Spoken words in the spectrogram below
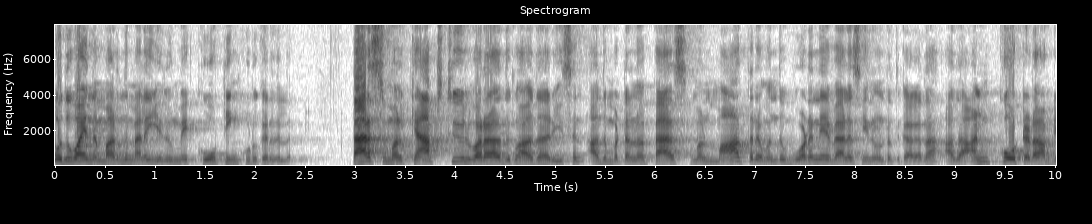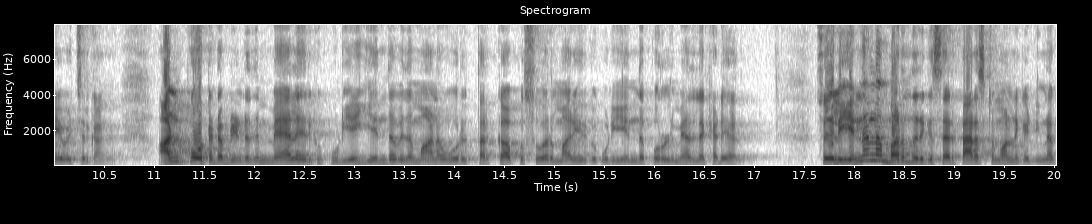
பொதுவாக இந்த மருந்து மேலே எதுவுமே கோட்டிங் கொடுக்கறதில்ல. பேரஸ்டமால் கேப்ஸ்டியூல் வராதுக்கும் அதுதான் ரீசன் அது மட்டும் இல்லாமல் பேரஸ்டமால் மாத்திரை வந்து உடனே வேலை செய்யணுன்றதுக்காக தான் அதை அன்கோட்டடாக அப்படியே வச்சுருக்காங்க. அன்கோட்டட் அப்படின்றது மேலே இருக்கக்கூடிய எந்த விதமான ஒரு தற்காப்பு சுவர் மாதிரி இருக்கக்கூடிய எந்த பொருளுமே அதில் கிடையாது. ஸோ இதில் என்னெல்லாம் மருந்து இருக்குது சார் பேரஸ்டமால்னு கேட்டிங்கன்னா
